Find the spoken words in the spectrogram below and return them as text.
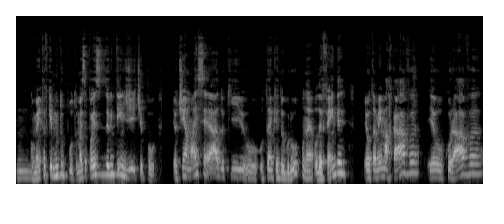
momento eu fiquei muito puto, mas depois eu entendi, tipo, eu tinha mais CA do que o, o tanker do grupo, né? O Defender, eu também marcava, eu curava,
